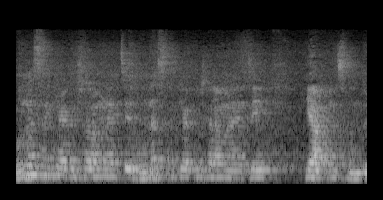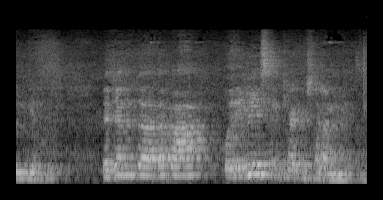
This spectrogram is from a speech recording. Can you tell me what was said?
ऋण संख्या कशाला म्हणायचे? धनसंख्या कशाला म्हणायचे? हे आपण समजून घेतले. त्याच्यानंतर आता पहा परिमेय संख्या कशाला म्हणायची?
